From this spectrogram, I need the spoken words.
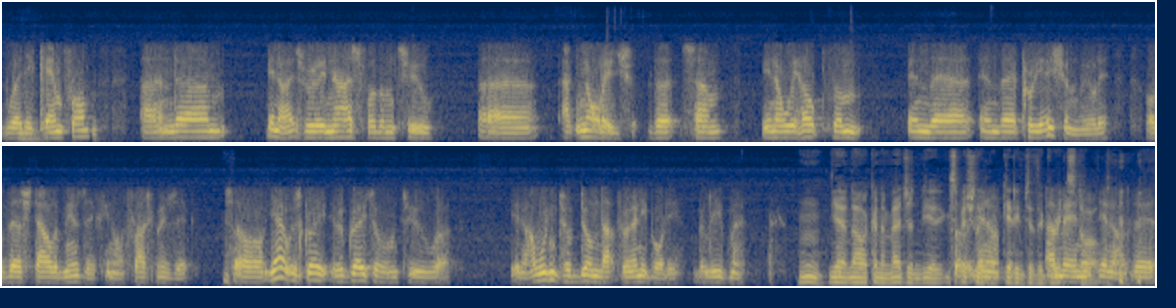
where they came from, and um, you know, it's really nice for them to uh, acknowledge that, um, you know, we helped them in their in their creation, really, of their style of music, you know, thrash music. So yeah, it was great. It was great of them to, uh, you know, I wouldn't have done that for anybody, believe me. Mm, yeah, no, I can imagine. Yeah, So, especially you know, not getting to the I mean, style. you know, they,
